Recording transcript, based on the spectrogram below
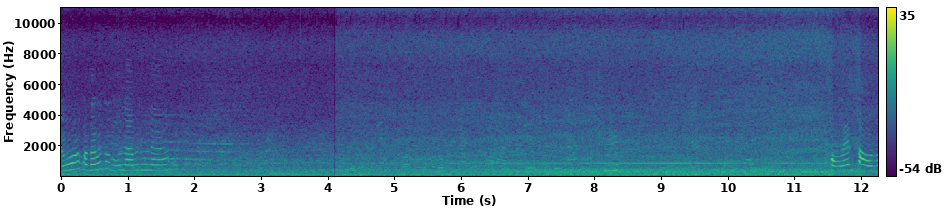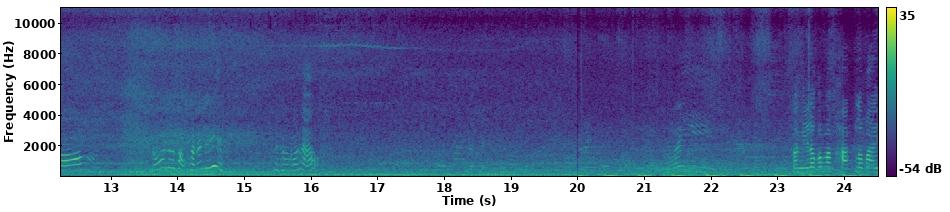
นู้นคนนั้นไปตรงนู้นแล้วไปดูแล้ว ของเล่นเต่าลม นู้นดูสองคนนั่นดิไปทางนู้นแล้วโอ้ยตอนนี้เราก็มาพักระบาย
